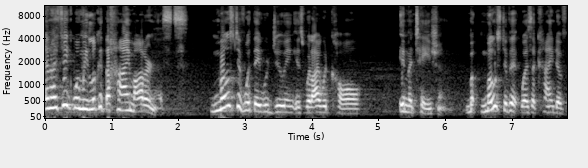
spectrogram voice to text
And I think when we look at the high modernists, most of what they were doing is what I would call imitation. Most of it was a kind of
